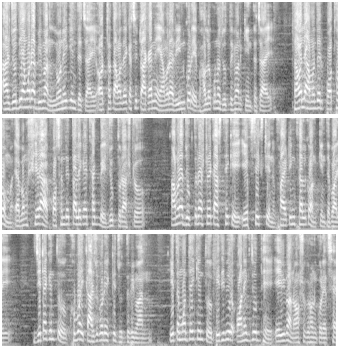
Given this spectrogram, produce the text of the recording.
আর যদি আমরা বিমান লোনে কিনতে চাই, অর্থাৎ আমাদের কাছে টাকা নেই, আমরা ঋণ করে ভালো কোনো যুদ্ধবিমান কিনতে চাই, তাহলে আমাদের প্রথম এবং সেরা পছন্দের তালিকায় থাকবে যুক্তরাষ্ট্র। আমরা যুক্তরাষ্ট্রের কাছ থেকে এফ সিক্সটিন ফাইটিং ফ্যালকন কিনতে পারি, যেটা কিন্তু খুবই কার্যকরী একটি যুদ্ধবিমান ইতিমধ্যেই কিন্তু পৃথিবীর অনেক যুদ্ধে এই বিমান অংশগ্রহণ করেছে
